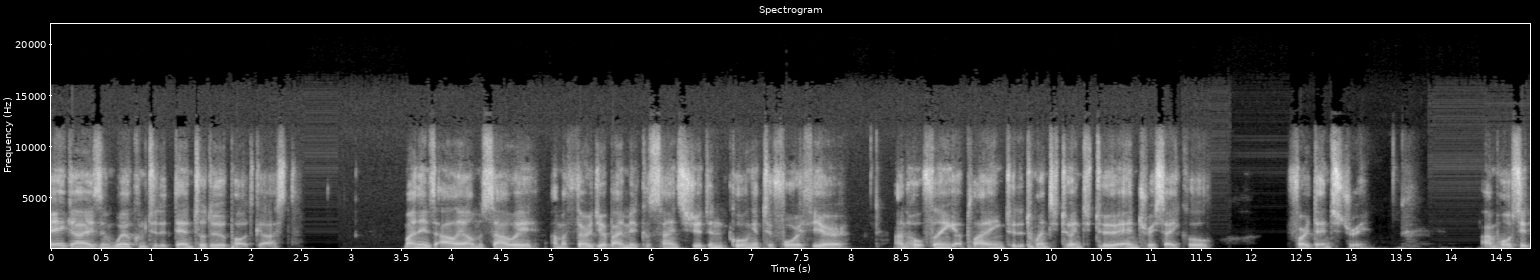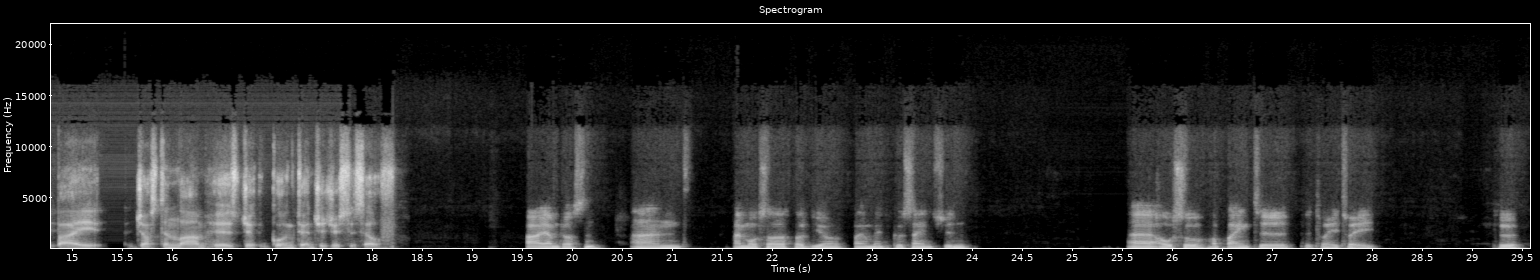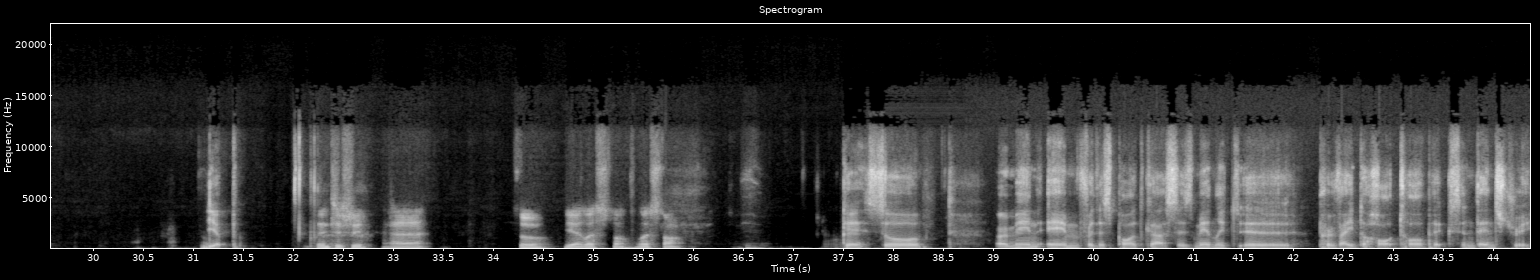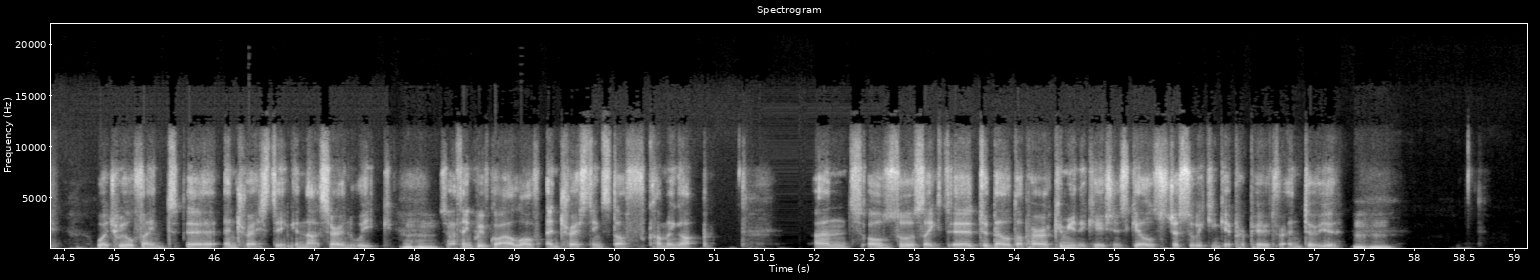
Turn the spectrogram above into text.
Hey guys, and welcome to the Dental Duo podcast. My name is Ali Al Musawi. I'm a third year biomedical science student going into fourth year and hopefully applying to the 2022 entry cycle for dentistry. I'm hosted by Justin Lamb, who is ju- going to introduce himself. Hi, I'm Justin, and I'm also a third year biomedical science student. Uh, also applying to the 2022 Yep. dentistry. Uh, so yeah, let's start. Let's start. Okay, so our main aim for this podcast is mainly to provide the hot topics in dentistry, which we'll find uh, interesting in that certain week. Mm-hmm. So I think we've got a lot of interesting stuff coming up. And also, it's like uh, to build up our communication skills just so we can get prepared for interview. Mm-hmm.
